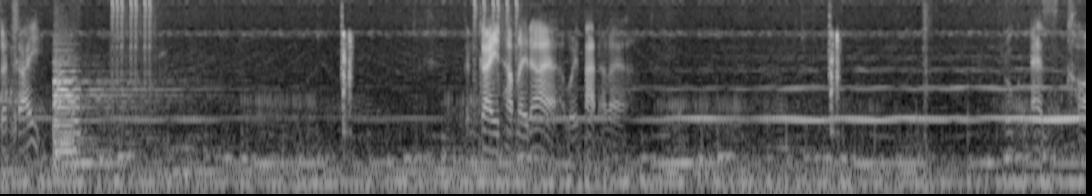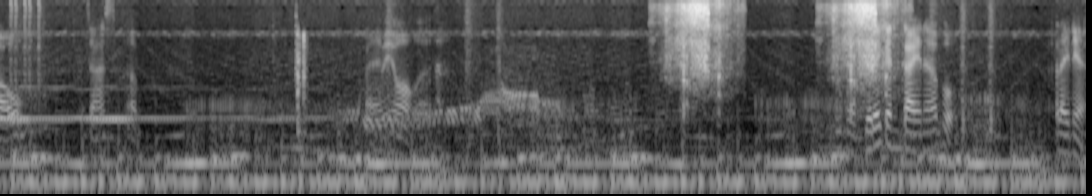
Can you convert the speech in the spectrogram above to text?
กันไกล กันไกลทำอะไรได้อะไว้ตัดอะไรอะ Look at เขา just up แปลไม่ออกอะดูเหมือนจะได้กันไกลนะครับผม อะไรเนี่ย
